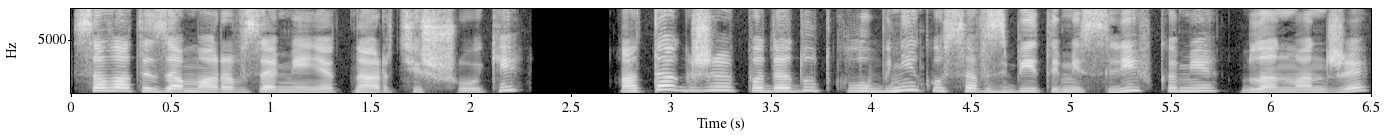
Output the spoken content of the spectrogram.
салат из омаров заменят на артишоки, а также подадут клубнику со взбитыми сливками, блан-манже,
